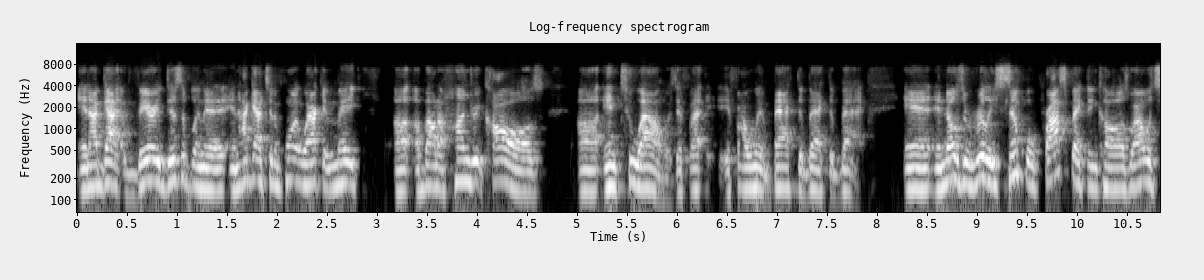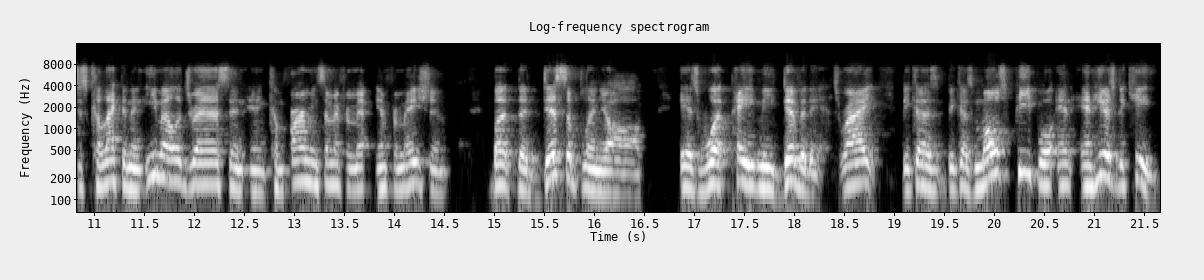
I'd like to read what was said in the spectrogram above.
and I got very disciplined at it. And I got to the point where I could make uh, about a hundred calls uh, in two hours if I if I went back to back to back. And, and those are really simple prospecting calls where I was just collecting an email address and, and confirming some inform- information. But the discipline, y'all, is what paid me dividends, right? Because because most people, and, and here's the key,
